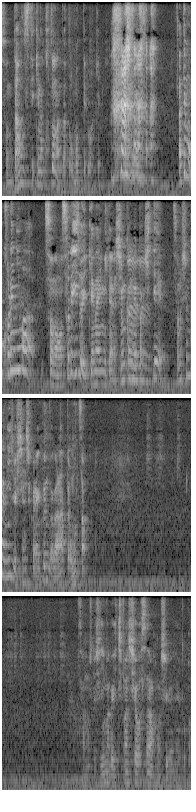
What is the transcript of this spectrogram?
そのダンス的なことなんだと思ってるわけ。あでもこれにはそのそれ以上いけないみたいな瞬間がやっぱ来て、その瞬間278くらいに来るのかなって思ってたのさあもしかして今が一番幸せなのかもしれないとか。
